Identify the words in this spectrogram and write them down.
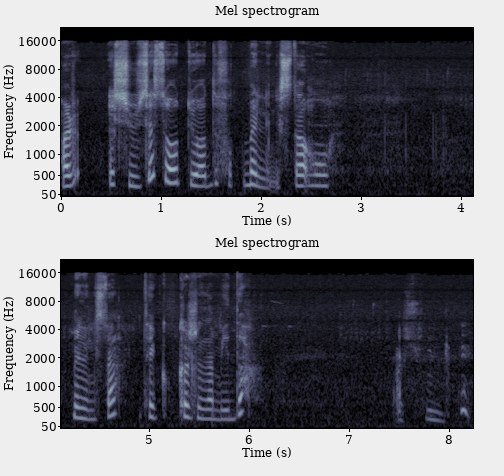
Har du Jeg syns jeg så at du hadde fått Meldingstad og Meldingstad? Tenk, kanskje hun er middag? Jeg Er sulten?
